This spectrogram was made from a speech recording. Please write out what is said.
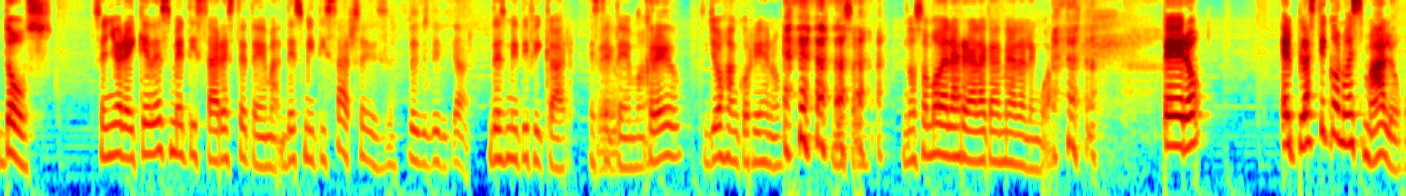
Dos, señora, hay que desmetizar este tema. Desmitizar, se dice. Desmitificar. Desmitificar este tema. Creo. Johan Corrieno. No sé. No somos de la Real Academia de la Lengua. Pero el plástico no es malo.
